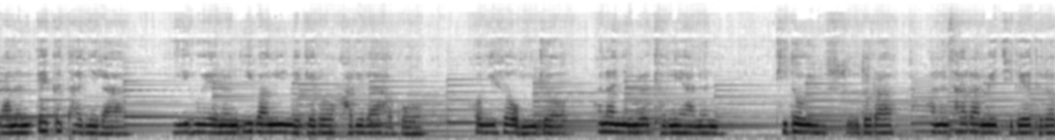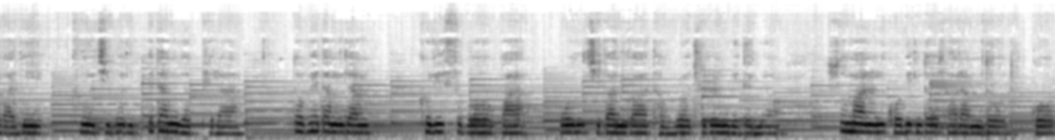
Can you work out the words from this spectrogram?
나는 깨끗하니라. 이후에는 이방인에게로 가리라 하고 거기서 옮겨 하나님을 경외하는 디도유수도라 하는 사람의 집에 들어가니 그 집은 회당 옆이라 또 회당장 그리스보가 온 집안과 더불어 주를 믿으며 수많은 고린도 사람도 듣고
